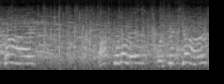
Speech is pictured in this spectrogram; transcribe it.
McBride up the middle for six yards.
